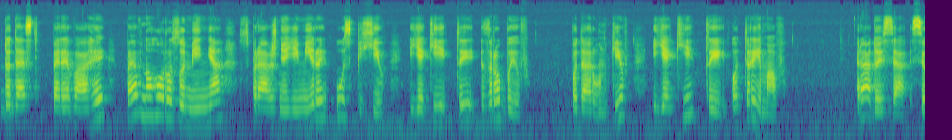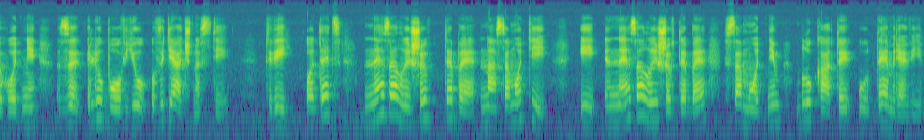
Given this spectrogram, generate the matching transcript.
додасть переваги певного розуміння справжньої міри успіхів, які ти зробив, подарунків, які ти отримав. Радуйся сьогодні з любов'ю вдячності. Твій отець не залишив тебе на самоті і не залишив тебе самотнім блукати у темряві.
